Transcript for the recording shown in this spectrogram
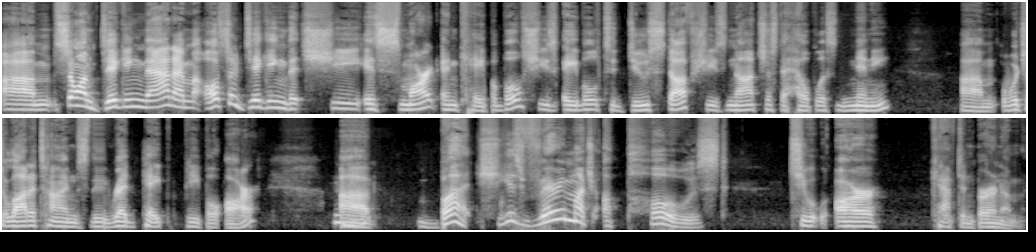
Um, so I'm digging that. I'm also digging that she is smart and capable. She's able to do stuff. She's not just a helpless ninny, um, which a lot of times the red tape people are. Mm-hmm. Uh, but she is very much opposed to our Captain Burnham.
